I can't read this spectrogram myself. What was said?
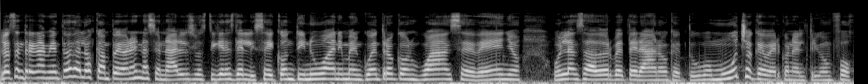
Los entrenamientos de los campeones nacionales, los Tigres del Licey, continúan y me encuentro con Juan Cedeño, un lanzador veterano que tuvo mucho que ver con el triunfo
